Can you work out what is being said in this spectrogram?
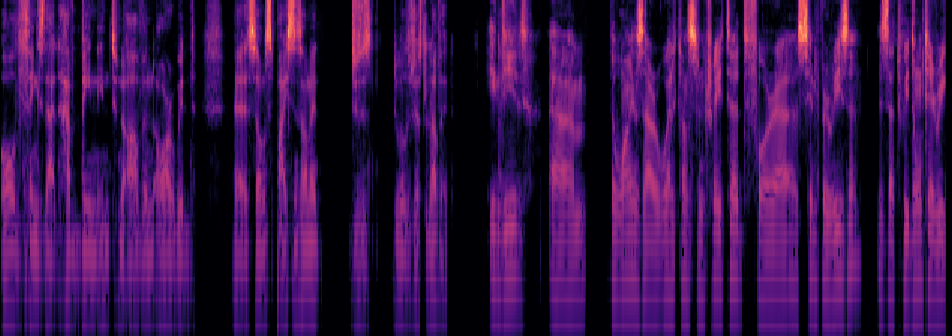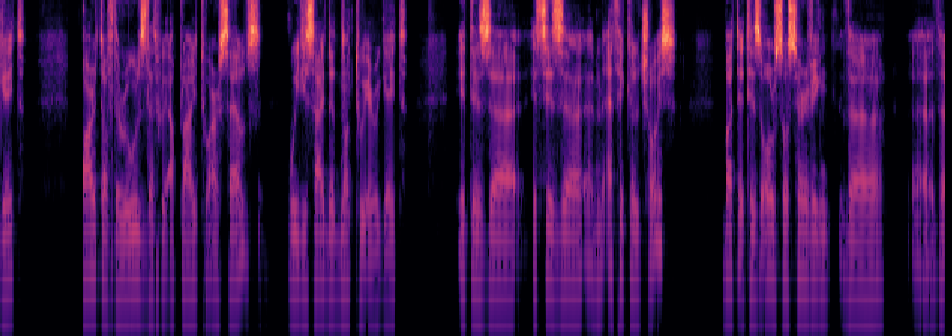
all the things that have been into the oven or with uh, some spices on it. Just will just love it. Indeed, um, the wines are well concentrated for a simple reason: is that we don't irrigate. Part of the rules that we apply to ourselves, we decided not to irrigate. It is uh, it is uh, an ethical choice, but it is also serving the uh, the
